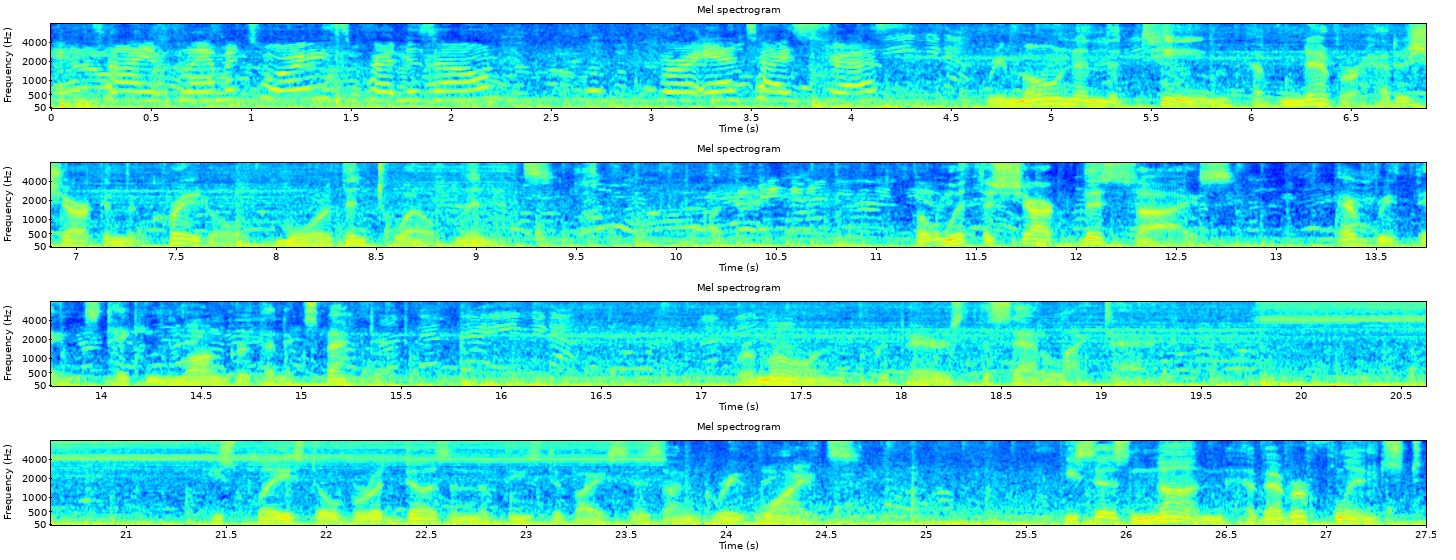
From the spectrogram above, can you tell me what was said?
anti-inflammatories, prednisone, for anti-stress. Ramon and the team have never had a shark in the cradle more than 12 minutes. But with a shark this size, everything's taking longer than expected. Ramon prepares the satellite tag. He's placed over a dozen of these devices on great whites. He says none have ever flinched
